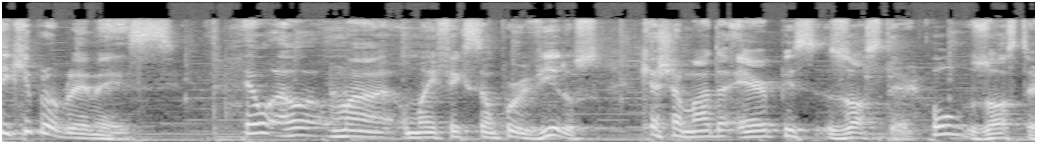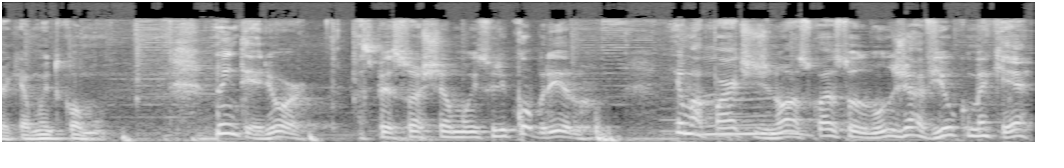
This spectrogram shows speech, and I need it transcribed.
E que problema é esse? É uma, uma infecção por vírus que é chamada herpes zoster, ou zoster, que é muito comum. No interior, as pessoas chamam isso de cobreiro. E uma parte de nós, quase todo mundo, já viu como é que é.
